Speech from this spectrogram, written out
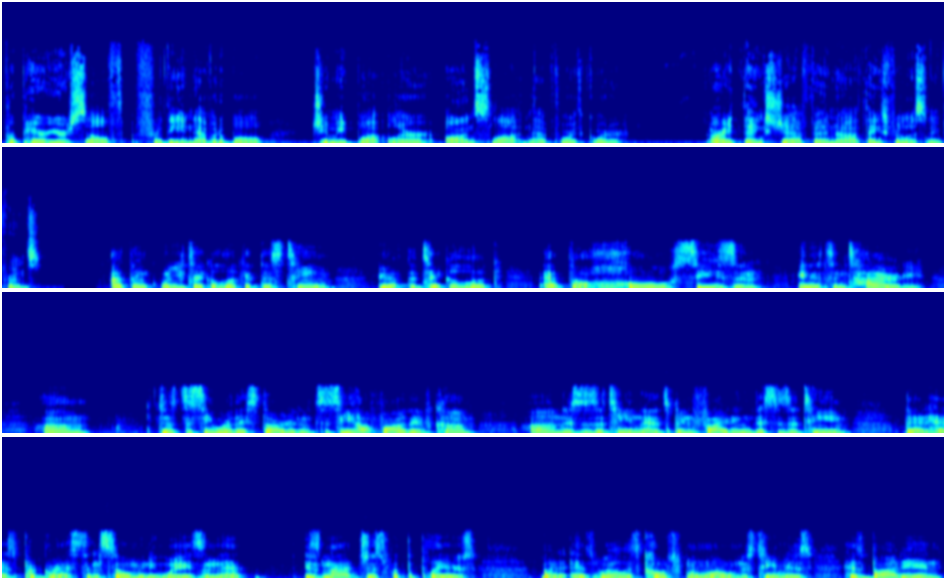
prepare yourself for the inevitable Jimmy Butler onslaught in that fourth quarter. All right, thanks, Jeff, and uh, thanks for listening, friends. I think when you take a look at this team, you have to take a look at the whole season in its entirety. Um, just to see where they started and to see how far they've come. Um, this is a team that's been fighting. This is a team that has progressed in so many ways, and that is not just with the players, but as well as Coach Malone. This team is has bought in,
